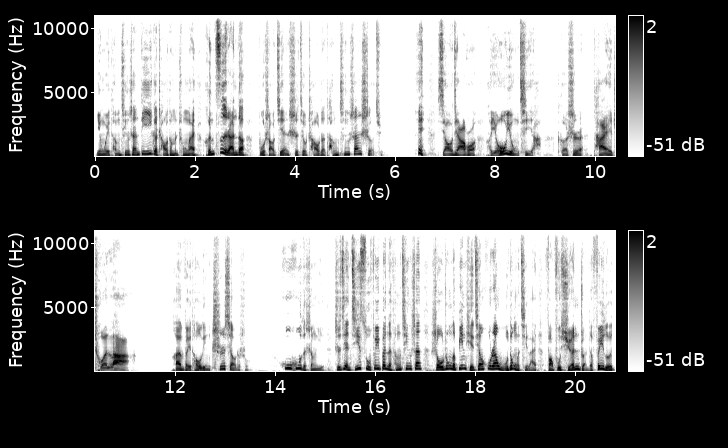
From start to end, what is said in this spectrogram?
因为藤青山第一个朝他们冲来，很自然的，不少箭矢就朝着藤青山射去。嘿，小家伙很有勇气呀！可是太蠢了，悍匪头领嗤笑着说：“呼呼的声音。”只见急速飞奔的藤青山手中的冰铁枪忽然舞动了起来，仿佛旋转的飞轮。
